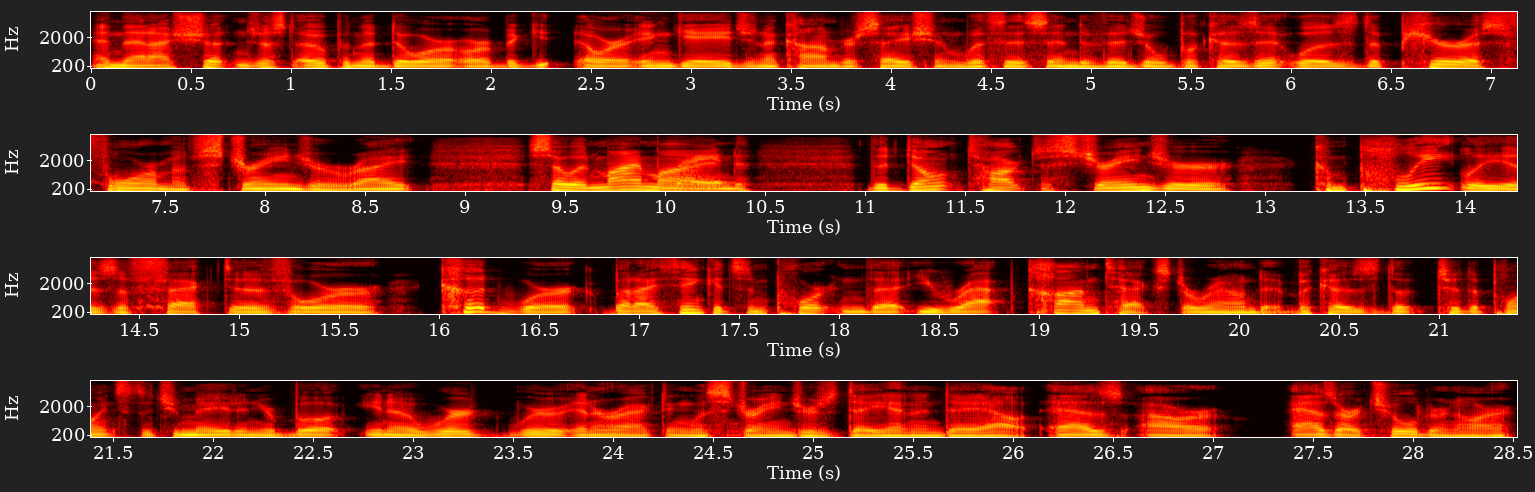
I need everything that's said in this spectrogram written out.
and that I shouldn't just open the door or be- or engage in a conversation with this individual because it was the purest form of stranger, right? So in my mind, right. The don't talk to stranger completely is effective or could work, but I think it's important that you wrap context around it because the, to the points that you made in your book, you know, we're we're interacting with strangers day in and day out as our as our children are.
